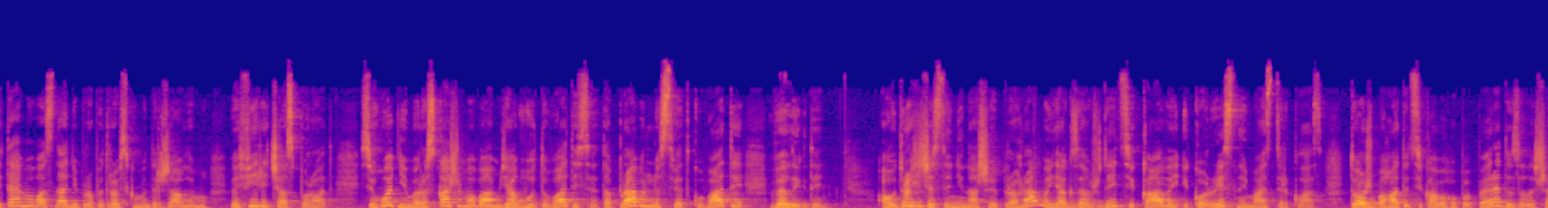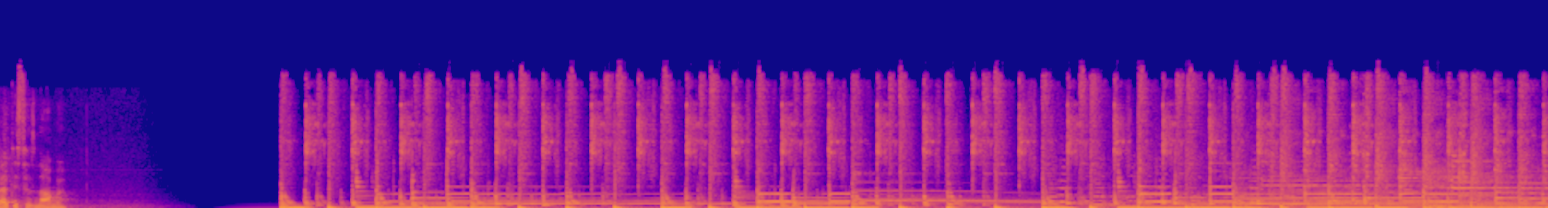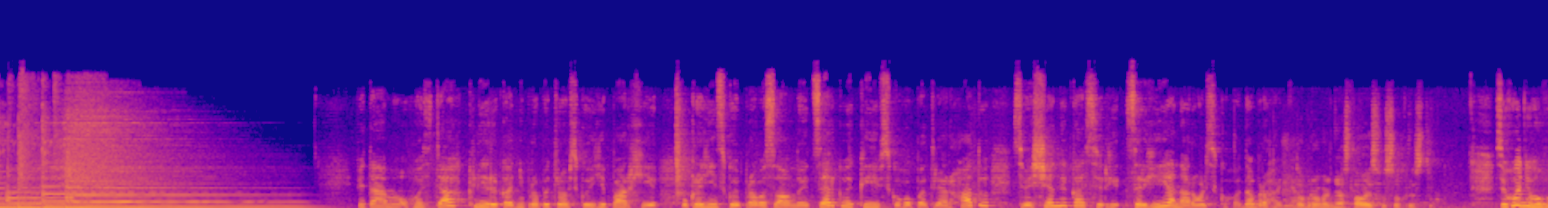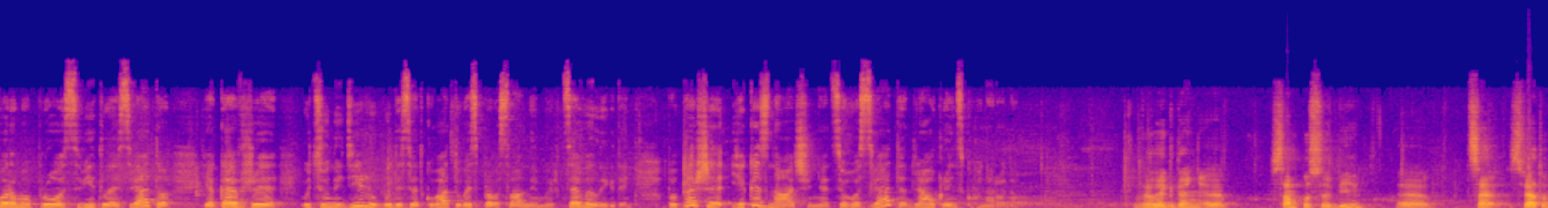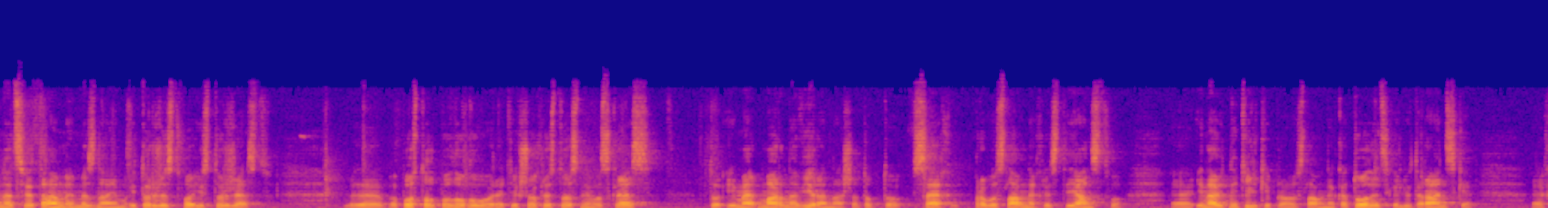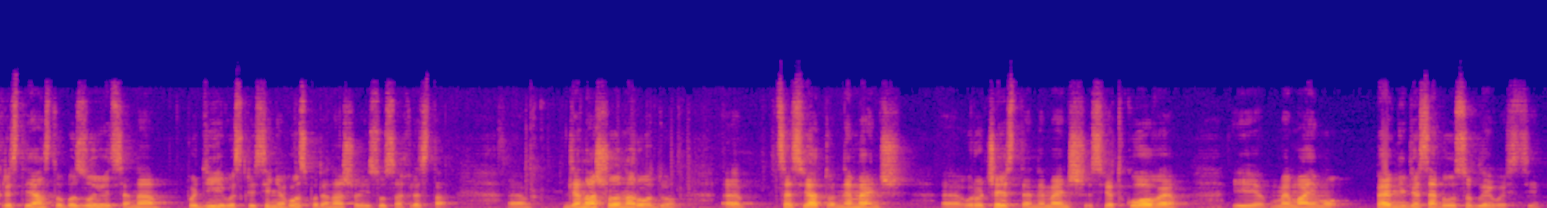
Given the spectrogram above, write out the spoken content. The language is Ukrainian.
Вітаємо вас на Дніпропетровському державному в ефірі Час порад. Сьогодні ми розкажемо вам, як готуватися та правильно святкувати Великдень. А у другій частині нашої програми, як завжди, цікавий і корисний майстер-клас. Тож багато цікавого попереду залишайтеся з нами. Вітаємо у гостях клірика Дніпропетровської єпархії Української православної церкви Київського патріархату священника Сергія Нарольського. Доброго дня. Доброго дня, слава Ісусу Христу! Сьогодні говоримо про світле свято, яке вже у цю неділю буде святкувати весь православний мир. Це Великдень. По-перше, яке значення цього свята для українського народу? Великдень е, сам по собі е, це свято над святами, ми знаємо, і торжество, і торжеств. Е, Апостол Павло говорить: якщо Христос не воскрес, то і марна віра наша, тобто все православне християнство, е, і навіть не тільки православне, католицьке, лютеранське, е, християнство базується на події Воскресіння Господа нашого Ісуса Христа. Для нашого народу це свято не менш урочисте, не менш святкове, і ми маємо певні для себе особливості.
